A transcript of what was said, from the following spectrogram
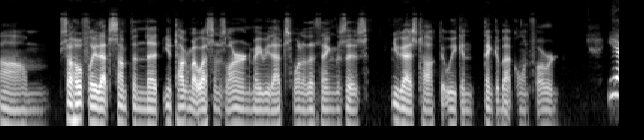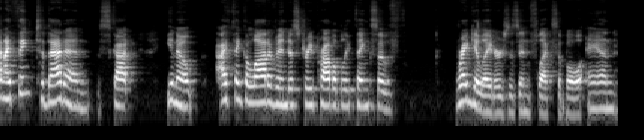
Um, so hopefully that's something that you're talking about lessons learned. Maybe that's one of the things as you guys talk that we can think about going forward. Yeah, and I think to that end, Scott, you know, I think a lot of industry probably thinks of regulators as inflexible, and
